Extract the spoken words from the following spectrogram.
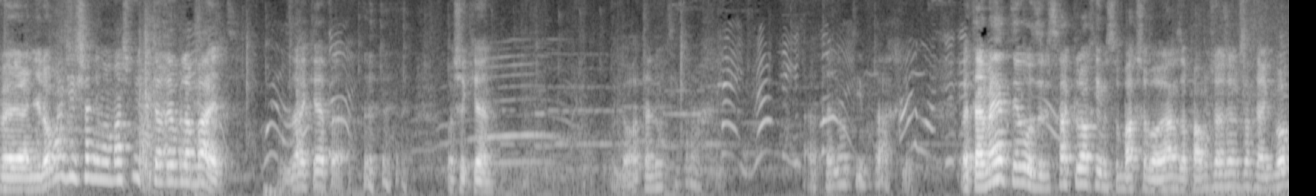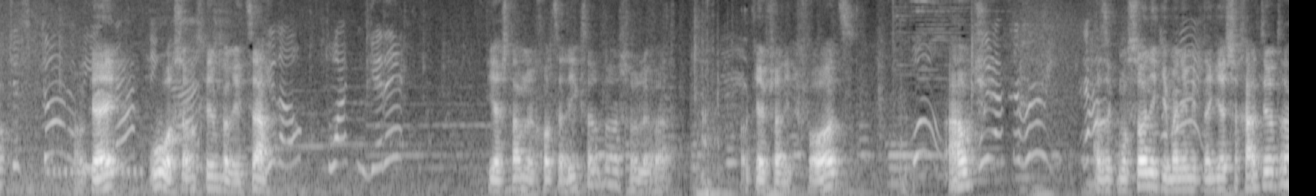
ואני לא מרגיש שאני ממש מתקרב לבית, זה הקטע, או שכן. לא, אתה לא תברח לי. אתה לא תברח לי. ואת האמת, תראו, זה משחק לא הכי מסובך שבעולם, זו הפעם ראשונה שאני משחק בו. אוקיי? או, עכשיו מתחיל בריצה. יש טעם ללחוץ על איקס הרבה או לבד? אוקיי, אפשר לקפוץ. אאוץ'. אז זה כמו סוניק, אם אני מתנגש, אכלתי אותו?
